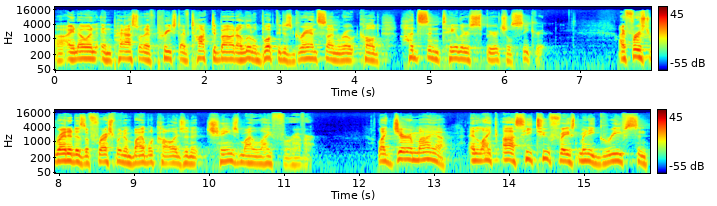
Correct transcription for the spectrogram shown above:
Uh, I know in, in past when I've preached, I've talked about a little book that his grandson wrote called Hudson Taylor's Spiritual Secret. I first read it as a freshman in Bible college, and it changed my life forever. Like Jeremiah, and like us, he too faced many griefs and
